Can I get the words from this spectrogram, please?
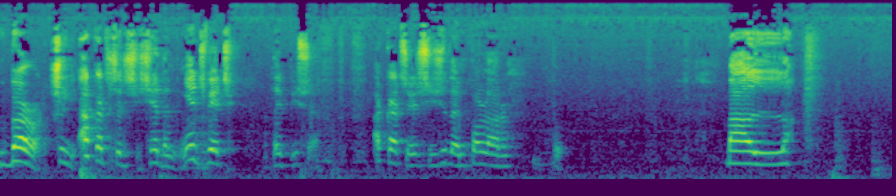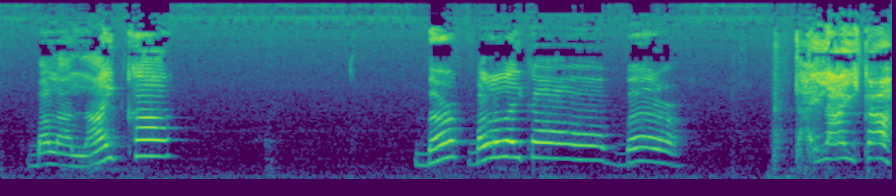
Burr, czyli AK-47 Niedźwiedź. Tutaj piszę AK-47 Polar Bal Balalajka Burr Balalajka Burr Lajka!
